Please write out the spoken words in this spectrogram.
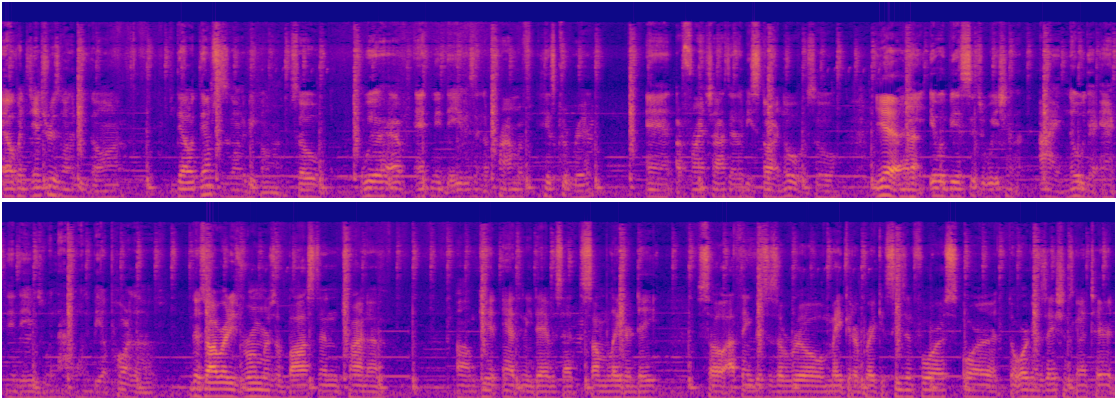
Alvin Gentry is to be gone. Dell Demps is to be gone. So we'll have Anthony Davis in the prime of his career and a franchise that'll be starting over. So Yeah, I and I, it would be a situation I know that Anthony Davis would not want to be a part of. there's already rumors of Boston trying to um, get Anthony Davis at some later date. So I think this is a real make it or break it season for us, or the organization is going to tear it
